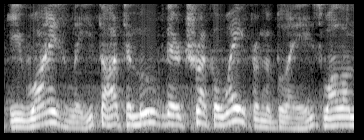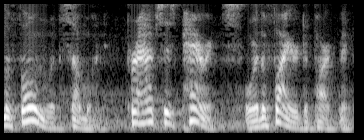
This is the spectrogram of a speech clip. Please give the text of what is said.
He wisely thought to move their truck away from the blaze while on the phone with someone, perhaps his parents or the fire department.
